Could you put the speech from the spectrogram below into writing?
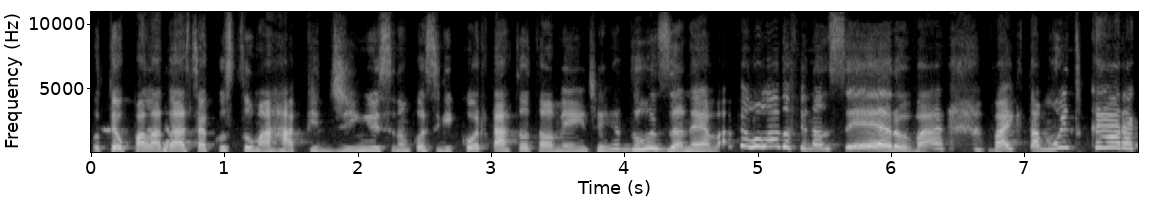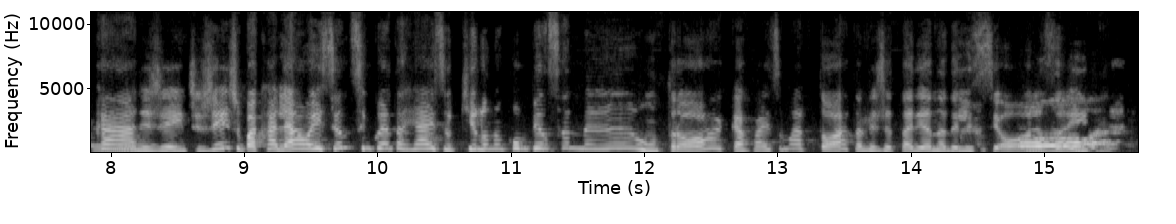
o teu paladar se acostuma rapidinho e se não conseguir cortar totalmente, reduza, né? Vai pelo lado financeiro, vai, vai que tá muito cara a carne, gente. Gente, o bacalhau aí, 150 reais o quilo, não compensa não. Troca, faz uma torta vegetariana deliciosa Boa. aí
